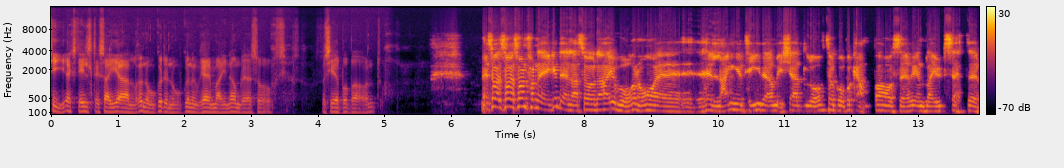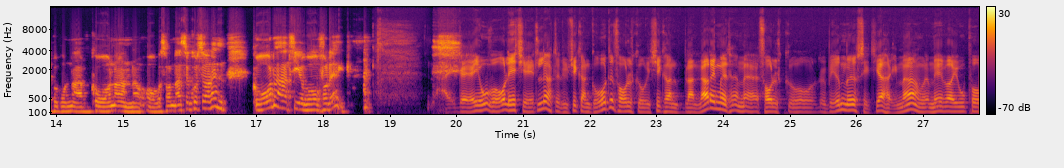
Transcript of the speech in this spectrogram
tier jeg stilt. Jeg sier aldri noe til noen hva jeg mener om det som skjer på banen. Men så, så, sånn For egen del, altså, det har jo vært nå eh, lang tid der vi ikke hadde lov til å gå på kamper, og serien ble utsatt eh, pga. koronaen og, og sånn. Altså, hvordan har den koronatida vært for deg? Nei, Det er jo vært litt kjedelig at du ikke kan gå til folk og ikke kan blande deg med, med folk. og Du blir med å sitte hjemme. Vi var jo på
